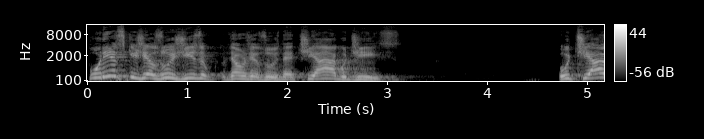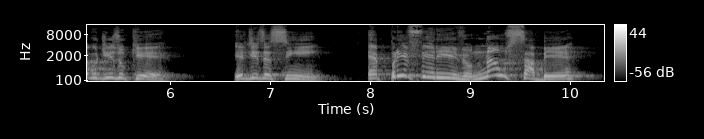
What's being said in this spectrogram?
Por isso que Jesus diz, não Jesus, né? Tiago diz. O Tiago diz o quê? Ele diz assim: é preferível não saber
